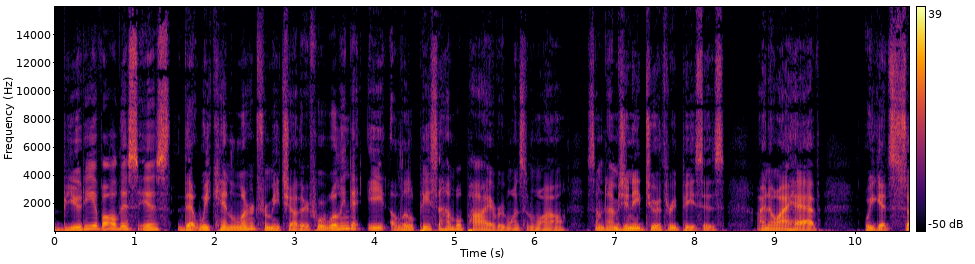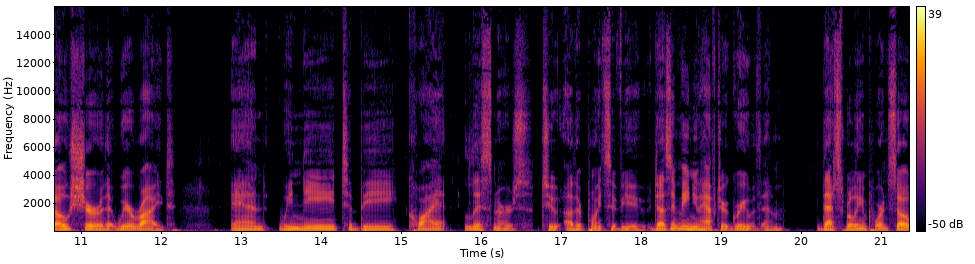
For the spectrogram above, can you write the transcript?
beauty of all this is that we can learn from each other. If we're willing to eat a little piece of humble pie every once in a while, sometimes you need two or three pieces. I know I have. We get so sure that we're right, and we need to be quiet listeners to other points of view. Doesn't mean you have to agree with them. That's really important. So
